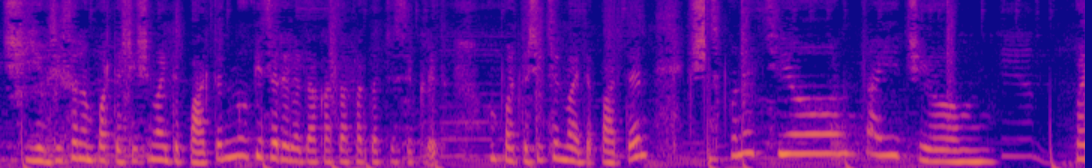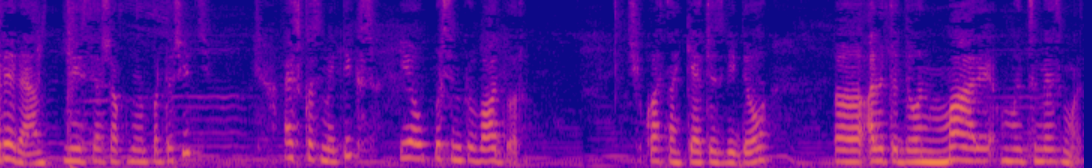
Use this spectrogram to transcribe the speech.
și eu zic să-l împărtășiți și mai departe, nu vizerele dacă ați aflat acest secret. Împărtășiți-l mai departe și spuneți uh, aici uh, părerea. Nu este așa cum împărtășiți? Ice Cosmetics, eu pur și simplu vă ador. Și cu asta închei acest video, uh, alături de un mare mulțumesc mult!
